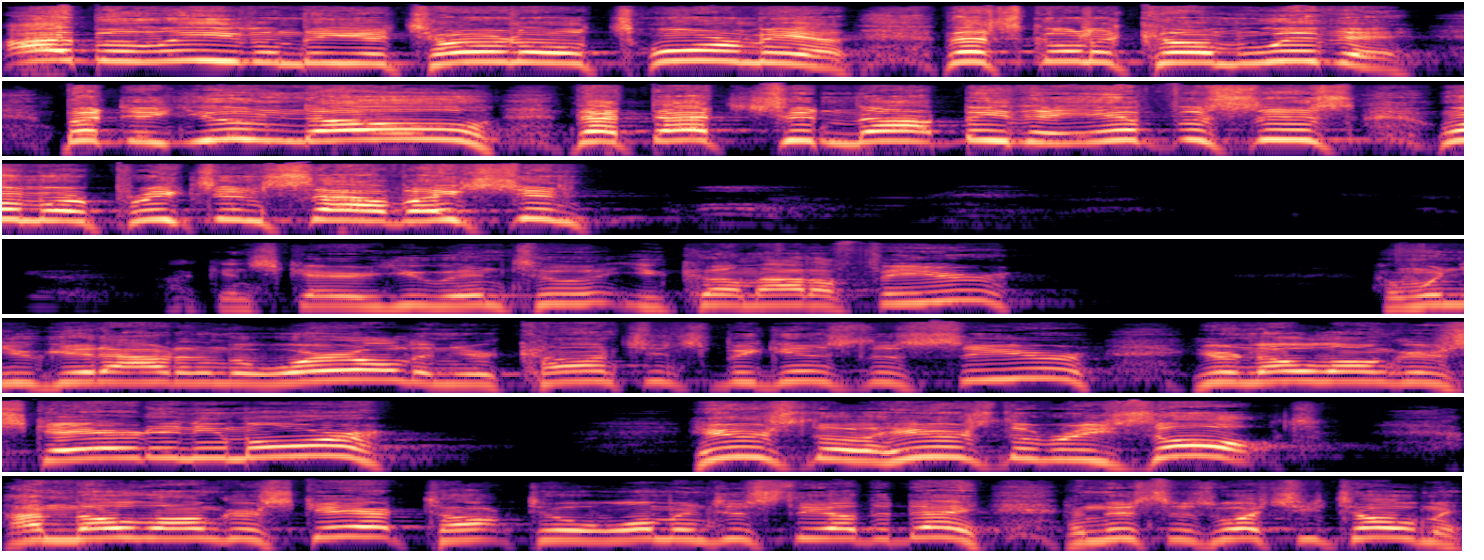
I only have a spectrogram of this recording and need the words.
I believe in the eternal torment that's going to come with it. But do you know that that should not be the emphasis when we're preaching salvation? I can scare you into it. You come out of fear. And when you get out in the world and your conscience begins to sear, you're no longer scared anymore. Here's the, here's the result I'm no longer scared. Talked to a woman just the other day, and this is what she told me.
